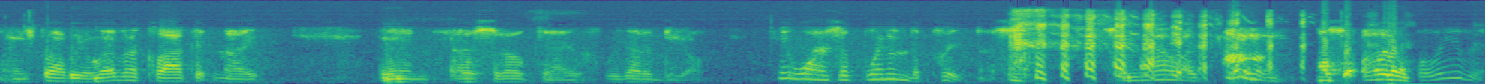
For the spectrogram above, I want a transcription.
And it's probably 11 o'clock at night, and I said, okay, we got a deal. He winds up winning the Preakness. so now I, I said, I don't believe this.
